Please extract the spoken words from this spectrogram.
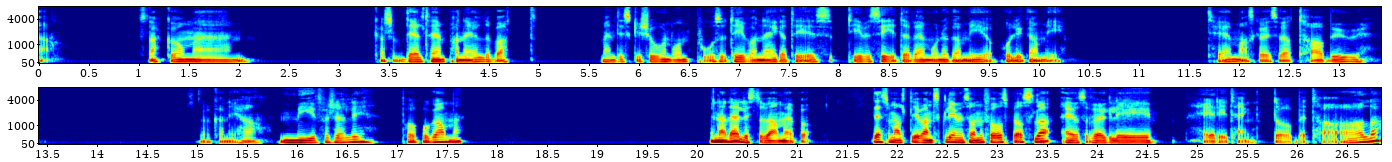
Ja, snakke om eh, Kanskje delta i en paneldebatt med en diskusjon rundt positive og negative sider ved monogami og polygami. Temaet skal visst være tabu, så da kan de ha mye forskjellig på programmet. Men ja, det har jeg lyst til å være med på. Det som alltid er vanskelig med sånne forespørsler, er jo selvfølgelig har de tenkt å betale?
